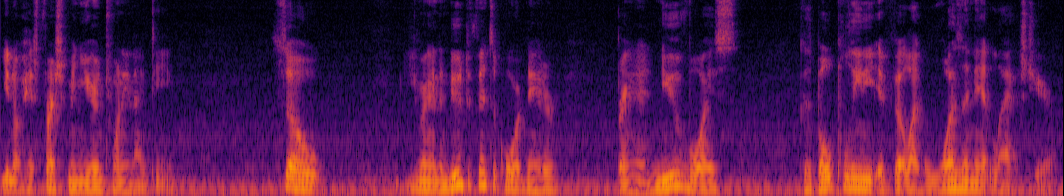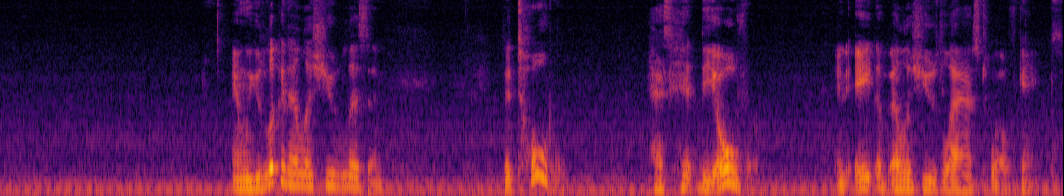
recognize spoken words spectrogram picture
you know, his freshman year in 2019. So you bring in a new defensive coordinator, bringing a new voice, because Bo Pelini, it felt like wasn't it last year. And when you look at LSU, listen, the total has hit the over in eight of LSU's last 12 games.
